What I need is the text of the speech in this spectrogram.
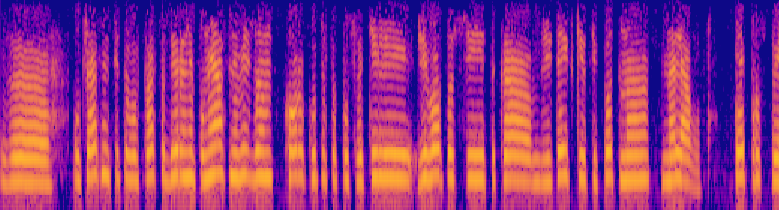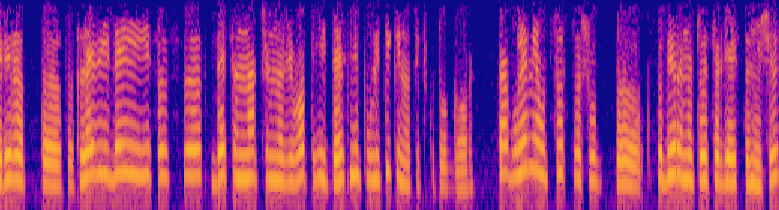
за участниците в това събиране, поне аз не виждам хора, които са посветили живота си, така, житейския си път на, на лявото те просперират с леви идеи и с десен начин на живот и десни политики на всичкото отгоре. Така големия отсъстваш от събирането е Сергей Станишев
